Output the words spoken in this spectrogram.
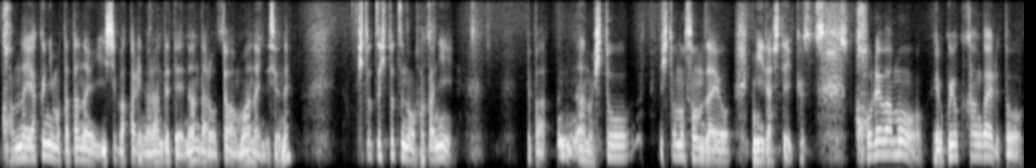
こんな役にも立たない石ばっかり並んでてなんだろうとは思わないんですよね。一つ一つのお墓にやっぱあの人を人の存在を見出していくこれはもうよくよく考えると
